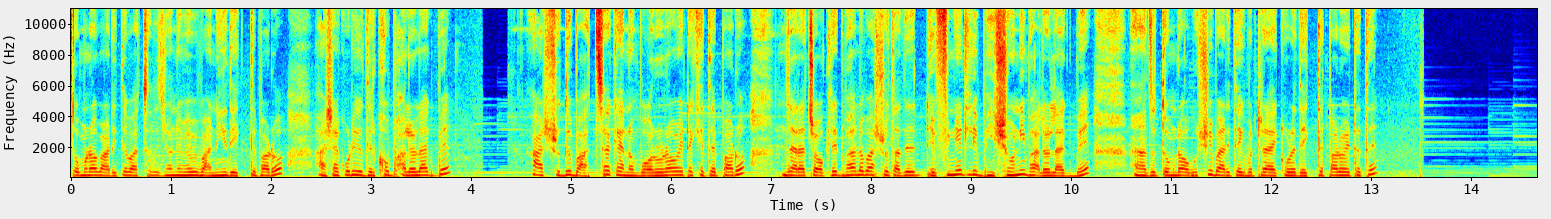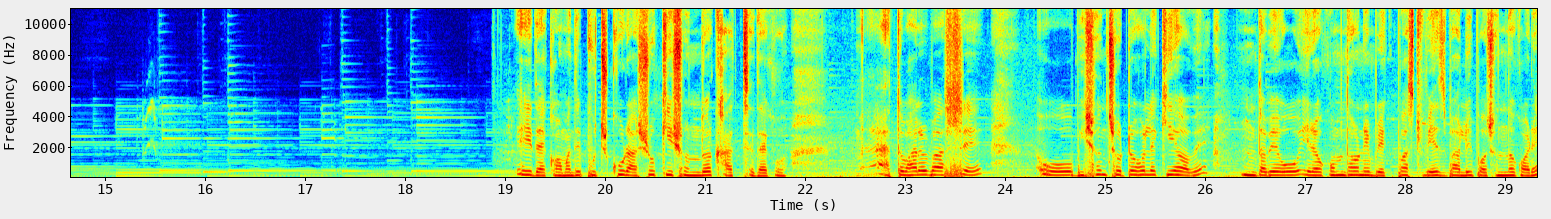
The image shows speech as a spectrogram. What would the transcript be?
তোমরা বাড়িতে বাচ্চাদের জন্য এভাবে বানিয়ে দেখতে পারো। আশা করি ওদের খুব ভালো লাগবে। আর শুধু বাচ্চা কেন? বড়রাও এটা খেতে পারো। যারা চকলেট ভালোবাসো, তাদের ডেফিনেটলি ভীষণই ভালো লাগবে। তো তোমরা অবশ্যই বাড়িতে একবার ট্রাই করে দেখতে পারো এটাতে। এই দেখো, আমাদের পুচকুর আসু কি সুন্দর খাচ্ছে, দেখো। এত ভালোবাসে, ও ভীষণ ছোট হলে কি হবে? তবে ও এরকম ধরনের ব্রেকফাস্ট বেশ ভালোই পছন্দ করে।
